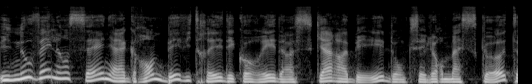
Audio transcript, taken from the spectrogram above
une nouvelle enseigne à la grande baie vitrée décorée d'un scarabée. Donc, c'est leur mascotte.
